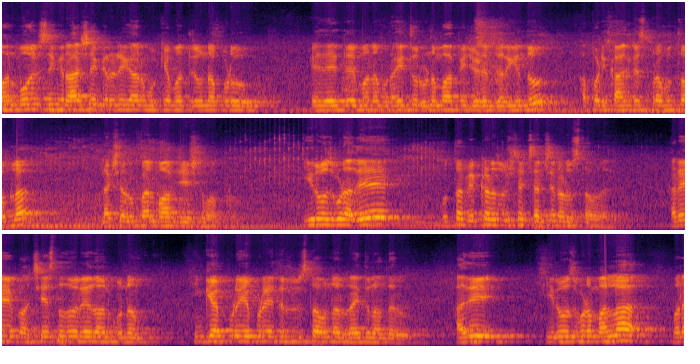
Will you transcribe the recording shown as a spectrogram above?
మన్మోహన్ సింగ్ రాజశేఖర రెడ్డి గారు ముఖ్యమంత్రి ఉన్నప్పుడు ఏదైతే మనం రైతు రుణమాఫీ చేయడం జరిగిందో అప్పటి కాంగ్రెస్ ప్రభుత్వంలో లక్ష రూపాయలు మాఫీ చేసినాం అప్పుడు. ఈరోజు కూడా అదే మొత్తం ఎక్కడ చూసినా చర్చ నడుస్తూ ఉన్నది. అరే చేస్తుందో లేదో అనుకున్నాం. ఇంకెప్పుడు ఎప్పుడు ఎదురు చూస్తూ ఉన్నారు రైతులందరూ. అది ఈరోజు కూడా మళ్ళా మన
